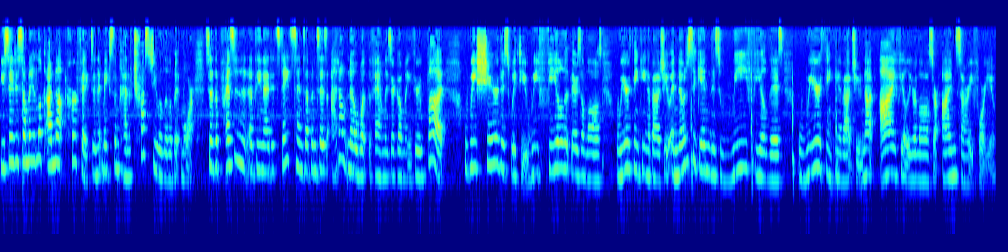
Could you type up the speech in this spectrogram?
You say to somebody, Look, I'm not perfect, and it makes them kind of trust you a little bit more. So the President of the United States stands up and says, I don't know what the families are going through, but we share this with you. We feel that there's a loss. We're thinking about you. And notice again this we feel this. We're thinking about you, not I feel your loss or I'm sorry for you.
